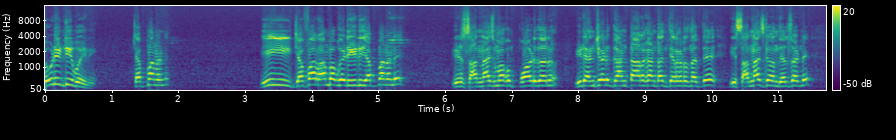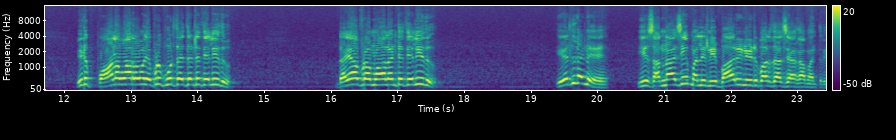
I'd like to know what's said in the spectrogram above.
ఎవడింటికి పోయినాయి? చెప్పమానండి. ఈ జఫార్ రాంబాబు గారు ఈడు చెప్పమానండి. ఈడు సన్నాసి మొఖం పాడుగాను. ఈడు అంచాడు గంట అరగంట అని తిరగడం తప్పితే ఈ సన్నాసికి ఏమైనా తెలుసా అండి? ఈడు పోలవరం ఎప్పుడు పూర్తయిద్దంటే తెలియదు డయాఫ్రమ్ వాల్ అంటే తెలియదు ఎందుకండి ఈ సన్నాసి మళ్ళీ నీ భార్య నీటిపారుదల శాఖ మంత్రి.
